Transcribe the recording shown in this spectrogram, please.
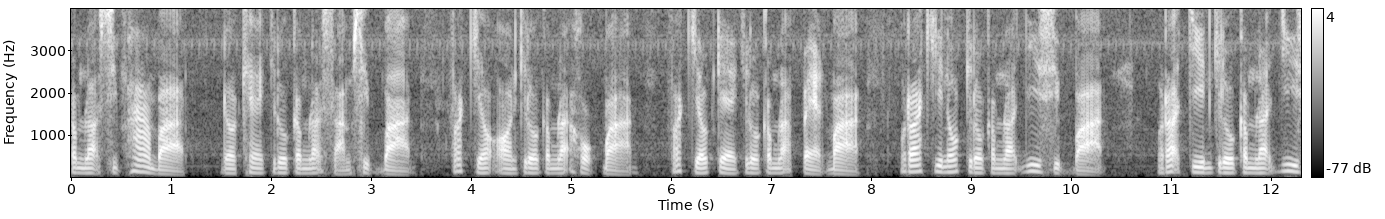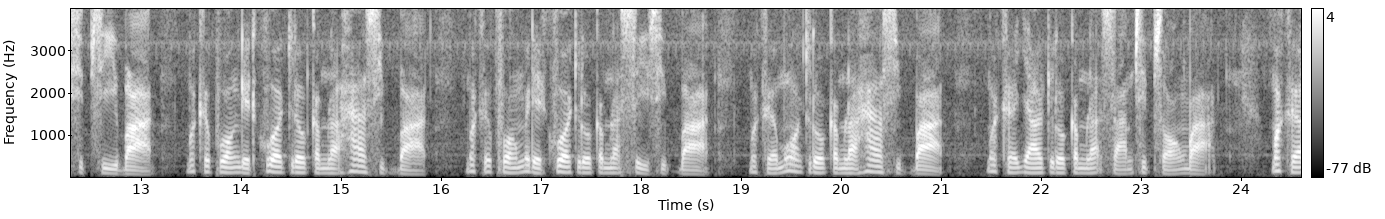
กำละ 15 บาท ดอกแครกิโลกรัมละ 30 บาท ฟักเขียวอ่อนกิโลกรัมละ 6 บาท ฟักเขียวแก่กิโลกรัมละ 8 บาทมระขีนกกิโลกรัมละ 20 บาทมระจีนกิโลกรัมละ 24 บาท มะเขือพวงเด็ดขั่วกิโลกรัมละ 50 บาท มะเขือพวงไม่เด็ดขั่วกิโลกรัมละ 40 บาท มะเขือม่วงกิโลกรัมละ 50 บาท มะเขือยาวกิโลกรัมละ 32 บาท มะเขือ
